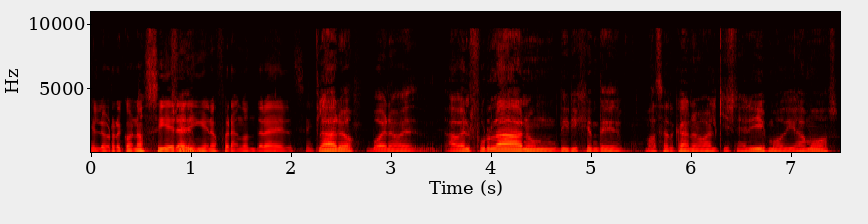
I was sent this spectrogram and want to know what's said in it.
que lo reconocieran Sí. y que no fueran contra él. Sí. Claro, bueno, eh, Abel Furlan, un dirigente más cercano al kirchnerismo, digamos,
